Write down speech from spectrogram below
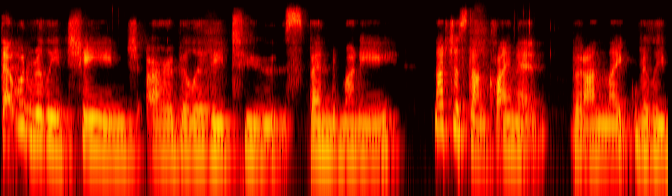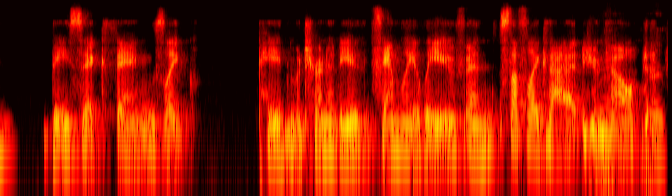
that would really change our ability to spend money, not just on climate, but on like really basic things like paid maternity family leave and stuff like that you right, know right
